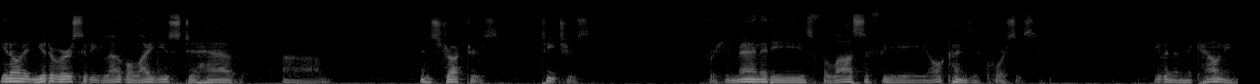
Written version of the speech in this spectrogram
You know, at university level, I used to have um, instructors, teachers for humanities, philosophy, all kinds of courses. Even in accounting,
